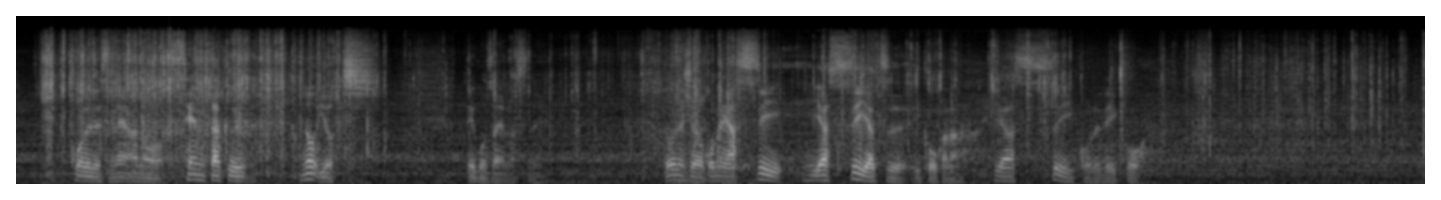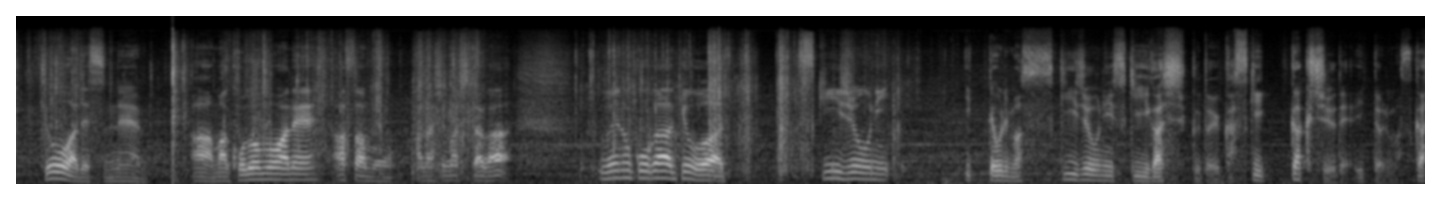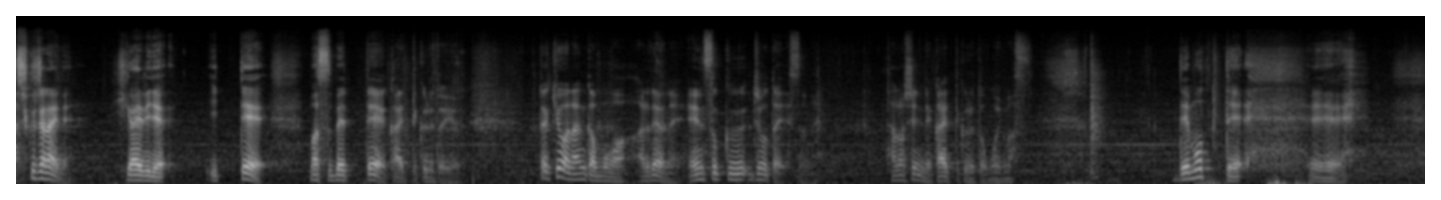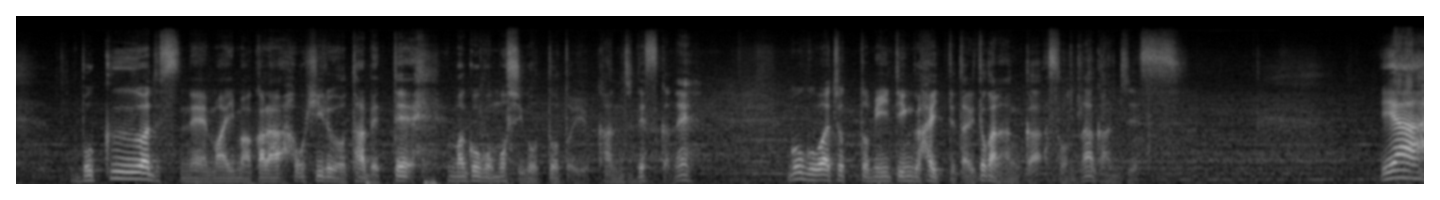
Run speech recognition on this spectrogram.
これですね。あの選択の余地でございますね。どうでしょう？この安い安いやついこうかな。安いこれでいこう。今日はですねあまあ子供はね朝も話しましたが上の子が今日はキー場に行っております。スキー場にスキー合宿というかスキー学習で行っております。合宿じゃないね。日帰りで行って、まあ、滑って帰ってくるという。今日はなんかもうあれだよね。遠足状態ですよね。楽しんで帰ってくると思います。でもって、えー、僕はですね、まあ、今からお昼を食べて、まあ、午後も仕事という感じですかね。午後はちょっとミーティング入ってたりとかなんかそんな感じです。いや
